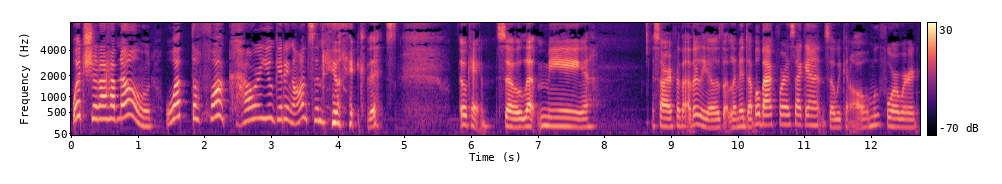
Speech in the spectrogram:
What should I have known? What the fuck? How are you getting on to me like this? Okay, so let me sorry for the other Leos, let me double back for a second so we can all move forward.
